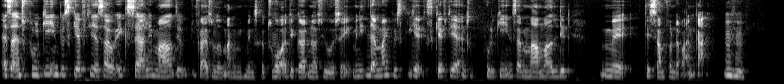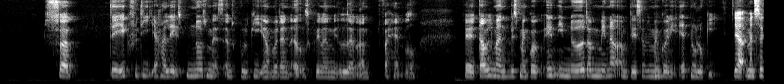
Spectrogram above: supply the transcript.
Altså antropologien beskæftiger sig jo ikke særlig meget, det er faktisk noget, mange mennesker tror, Mm. og det gør den også i USA, men i Mm. Danmark besk- beskæftiger antropologien sig meget, meget lidt med det samfund, der var engang. Mm-hmm. Så det er ikke fordi, jeg har læst noget som helst antropologi om, hvordan adelskvinder i middelalderen forhandlede. Øh, der vil man, hvis man går ind i noget, der minder om det, så vil man Mm. gå ind i etnologi. Ja, men, så,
